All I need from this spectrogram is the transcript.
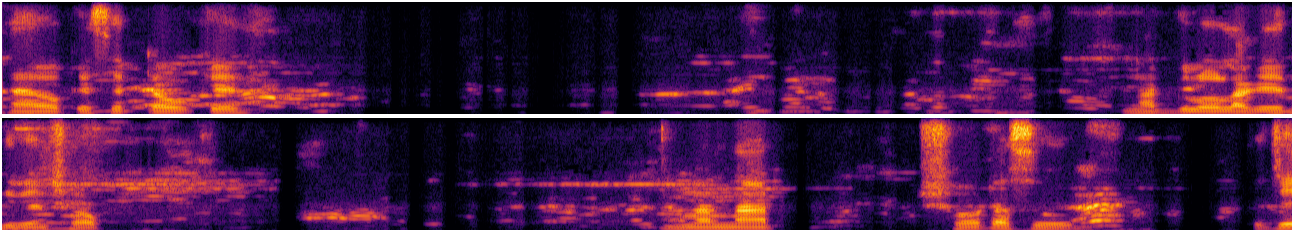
হ্যাঁ ওকে সেটটা ওকে নাটগুলো লাগিয়ে দিবেন সব। আমার নাট শর্ট আছে। যে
